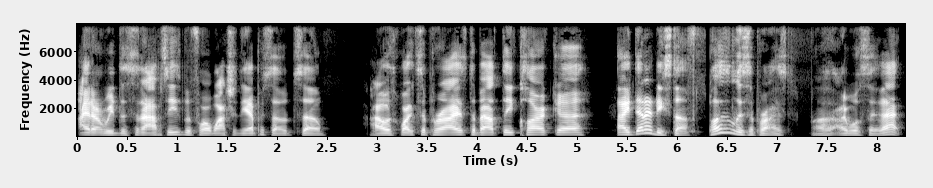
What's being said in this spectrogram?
I don't read the synopses before watching the episode, so I was quite surprised about the Clark uh, identity stuff. Pleasantly surprised, uh, I will say that.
